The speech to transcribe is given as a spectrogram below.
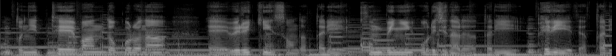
本当に定番どころなえー、ウィルキンソンだったりコンビニオリジナルだったりペリエだったり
